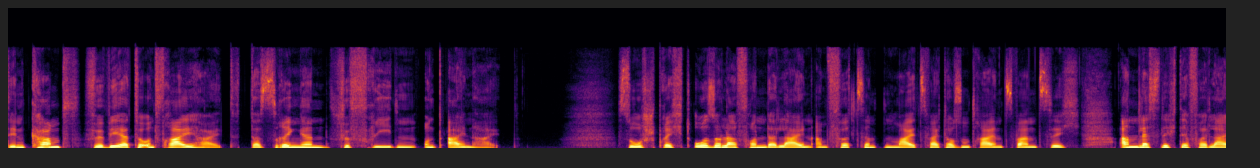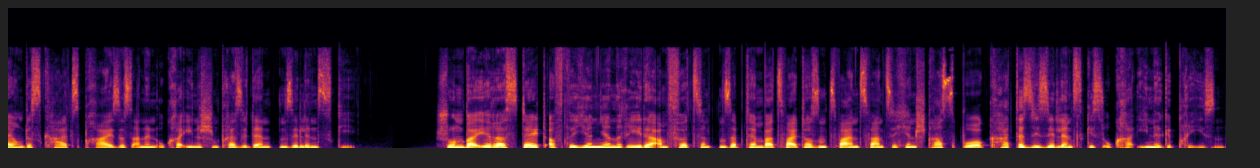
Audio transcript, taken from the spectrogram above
den Kampf für Werte und Freiheit, das Ringen für Frieden und Einheit. So spricht Ursula von der Leyen am 14. Mai 2023 anlässlich der Verleihung des Karlspreises an den ukrainischen Präsidenten Zelensky. Schon bei ihrer State of the Union-Rede am 14. September 2022 in Straßburg hatte sie Zelenskys Ukraine gepriesen.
